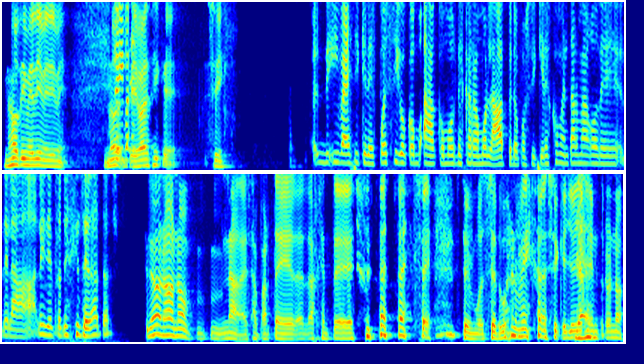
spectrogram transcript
no, dime, dime, dime. No, te iba a decir que sí. Iba a decir que después sigo a cómo descargamos la app, pero por si quieres comentarme algo de la ley de protección de datos. No, no, no, nada, esa parte la gente se, se, duerme, así que yo ya entro, no,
